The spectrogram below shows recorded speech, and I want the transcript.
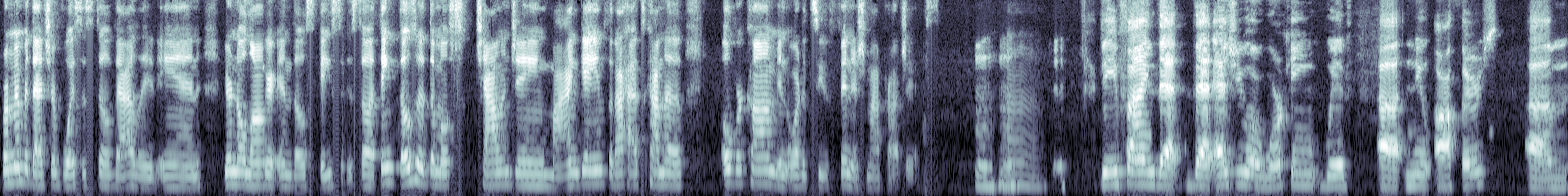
remember that your voice is still valid and you're no longer in those spaces. So I think those are the most challenging mind games that I had to kind of overcome in order to finish my projects. Mm-hmm. Mm. Do you find that that as you are working with uh, new authors, um,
